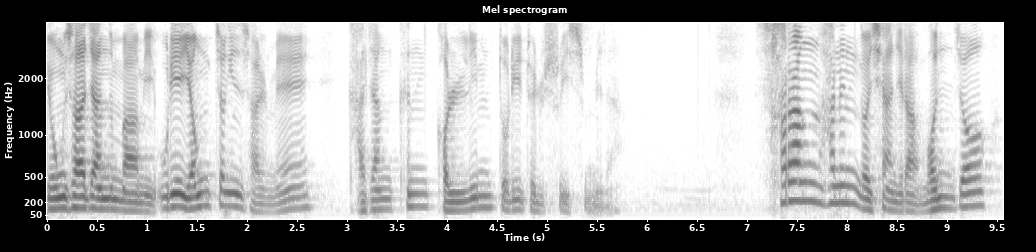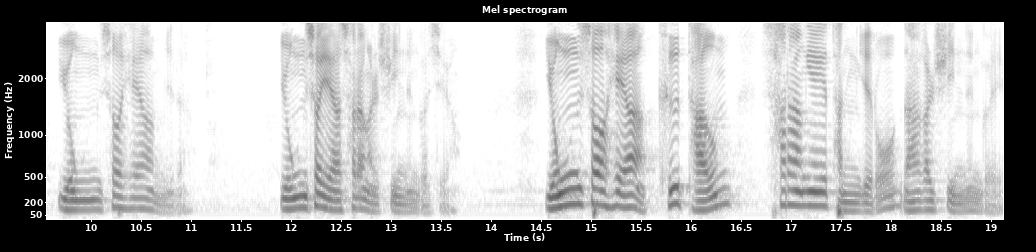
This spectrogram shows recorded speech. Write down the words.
용서하지 않는 마음이 우리의 영적인 삶에 가장 큰 걸림돌이 될 수 있습니다. 사랑하는 것이 아니라 먼저 용서해야 합니다. 용서해야 사랑할 수 있는 거지요. 용서해야 그 다음 사랑의 단계로 나아갈 수 있는 거예요.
